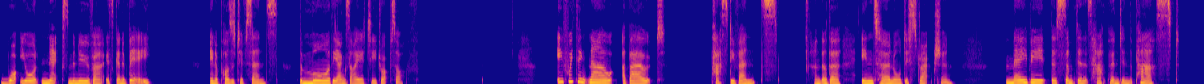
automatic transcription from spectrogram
what your next maneuver is going to be in a positive sense, the more the anxiety drops off. If we think now about past events and other internal distraction, maybe there's something that's happened in the past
